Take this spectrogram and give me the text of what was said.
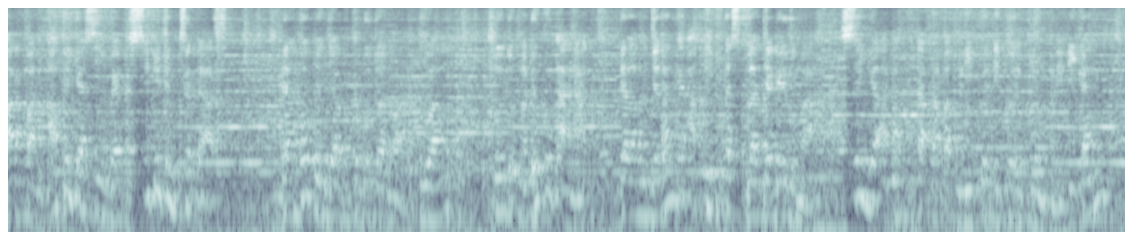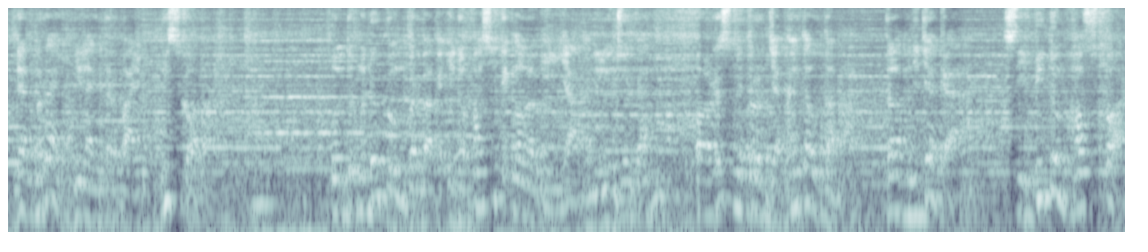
harapan aplikasi web Sibitung Cerdas dapat menjawab kebutuhan orang tua untuk mendukung anak dalam menjalankan aktivitas belajar di rumah sehingga anak tetap dapat mengikuti kurikulum pendidikan dan meraih nilai terbaik di sekolah. Untuk mendukung berbagai inovasi teknologi yang akan diluncurkan, Polres Metro Jakarta Utara telah menyediakan si Bitung Hotspot,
